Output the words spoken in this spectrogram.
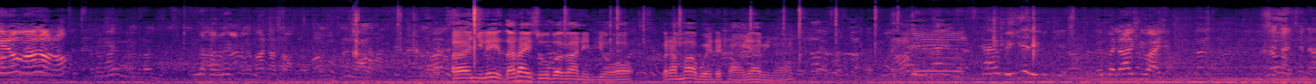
ီတော့9000နော်အဲညီလေးတန်းနိုင်ဆိုဘက်ကနေပြီးတော့ပထမပွဲတစ်ထောင်ရပြီနော်ဘယ်လောက်ရှိပါလဲရှင်းနေရှင်းနေ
